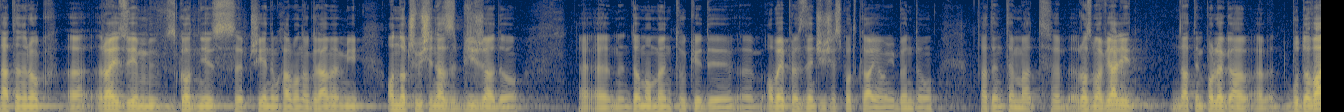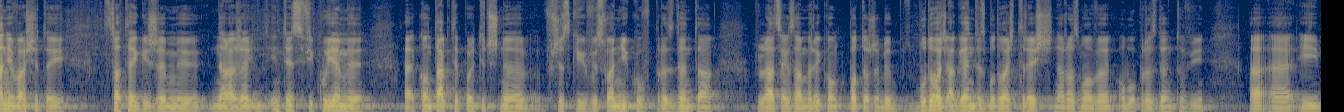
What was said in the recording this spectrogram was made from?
na ten rok e, realizujemy zgodnie z przyjętym harmonogramem i on oczywiście nas zbliża do, e, e, do momentu, kiedy e, obaj prezydenci się spotkają i będą na ten temat e, rozmawiali. Na tym polega e, budowanie właśnie tej strategii, że my na razie intensyfikujemy e, kontakty polityczne wszystkich wysłanników prezydenta w relacjach z Ameryką po to, żeby zbudować agendę, zbudować treść na rozmowę obu prezydentów i, e, e, i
